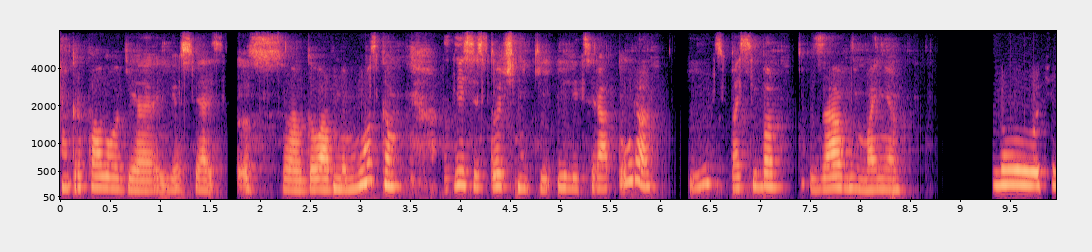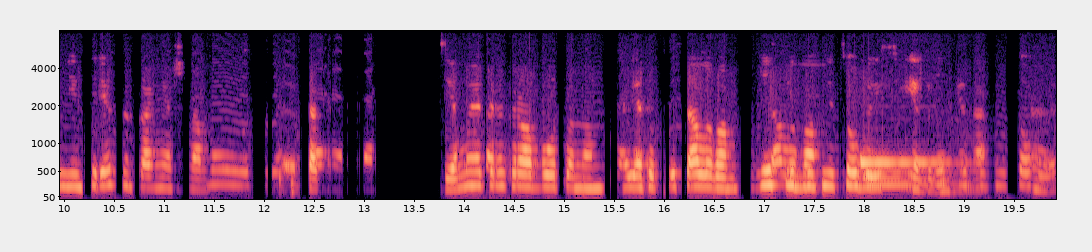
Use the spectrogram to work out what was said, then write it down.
графология, ее связь с головным мозгом. Здесь источники и литература. И спасибо за внимание. Ну, очень интересно, конечно. Так, Тема это разработана. А я тут писала вам, есть ли близнецовые исследования да, э,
